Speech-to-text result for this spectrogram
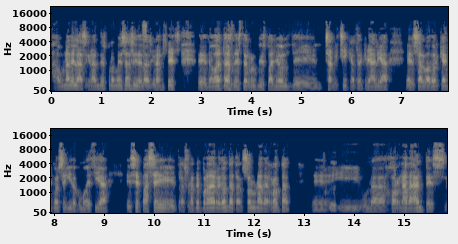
a una de las grandes promesas y de las grandes eh, novatas de este rugby español del Chamichicas, de Crealia, El Salvador, que han conseguido, como decía, ese pase tras una temporada redonda, tan solo una derrota, eh, y una jornada antes,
